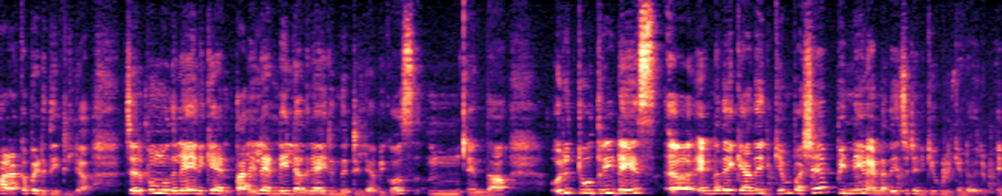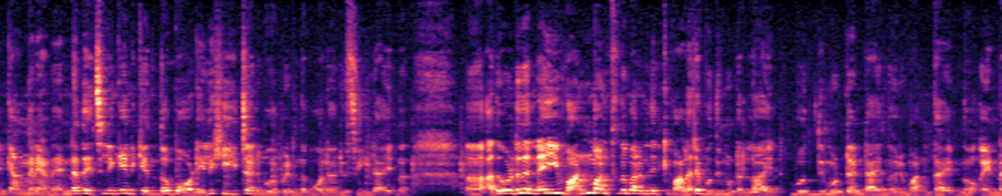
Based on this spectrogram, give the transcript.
പഴക്കപ്പെടുത്തിയിട്ടില്ല. ചെറുപ്പം മുതലേ എനിക്ക് തലയിൽ എണ്ണയില്ലാതെ ഞാൻ ഇരുന്നിട്ടില്ല. ബിക്കോസ് എന്താ ഒരു ടു ത്രീ ഡേയ്സ് എണ്ണ തേക്കാതെ ഇരിക്കും. പക്ഷേ പിന്നെ എണ്ണ തേച്ചിട്ട് എനിക്ക് കുളിക്കേണ്ടി വരും. എനിക്ക് അങ്ങനെയാണ്. എണ്ണ തേച്ചില്ലെങ്കിൽ എനിക്ക് എന്തോ ബോഡിയിൽ ഹീറ്റ് അനുഭവപ്പെടുന്ന പോലെ ഒരു ഫീലായിരുന്നു അതുകൊണ്ട് തന്നെ ഈ വൺ മന്ത് എന്ന് പറയുന്നത് എനിക്ക് വളരെ ബുദ്ധിമുട്ടുള്ള ബുദ്ധിമുട്ടുണ്ടായിരുന്ന ഒരു മന്ത് ആയിരുന്നു. എണ്ണ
